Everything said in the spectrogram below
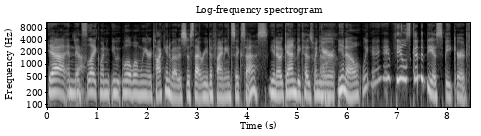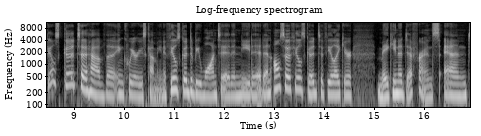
yeah, and yeah. it's like when you well when we were talking about it's just that redefining success. You know, again because when you're, you know, we, it feels good to be a speaker. It feels good to have the inquiries coming. It feels good to be wanted and needed, and also it feels good to feel like you're making a difference and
